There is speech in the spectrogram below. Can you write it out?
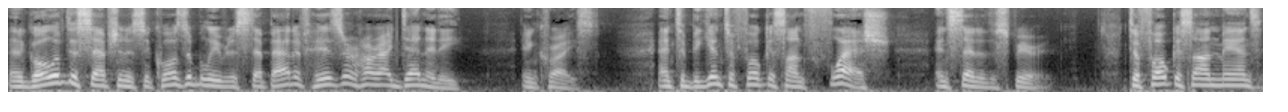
And the goal of deception is to cause the believer to step out of his or her identity in Christ and to begin to focus on flesh instead of the spirit, to focus on man's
